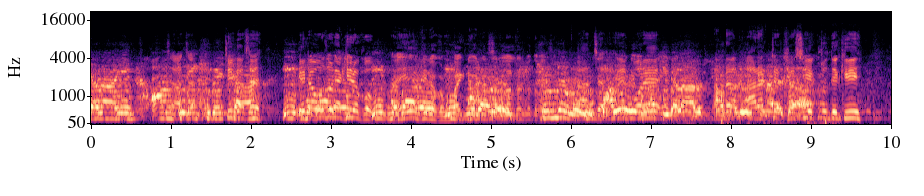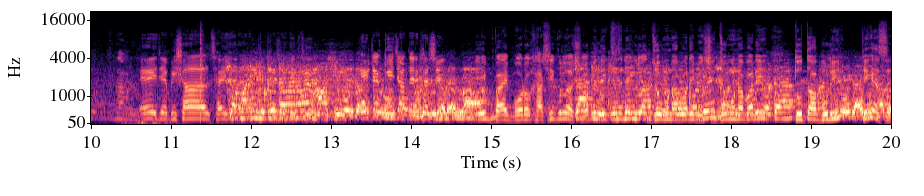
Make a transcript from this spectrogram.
জানাই আন্তরিক আচ্ছা, শুভেচ্ছা ঠিক আছে। এটা ওজন একই রকম? হ্যাঁ, এই একই রকম। বাইক না আচ্ছা এরপরে আমরা আর একটা। খাসি একটু দেখি এই যে বিশাল সাইজের দেখছি। এটা কি জাতের খাসি? এই ভাই বড় খাসিগুলো সবই দেখতেছেন এগুলো যমুনা বাড়ি বেশি। যমুনা বাড়ি তুতাপুরি ঠিক আছে?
